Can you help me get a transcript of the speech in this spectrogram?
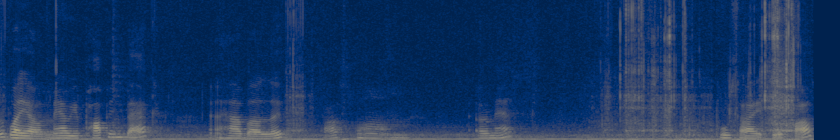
Look like a Mary Poppins bag. I have a lip gloss from Hermes. Full size lip gloss.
